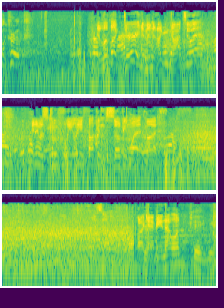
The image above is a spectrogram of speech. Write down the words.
I'm a crook. It looked like dirt, and then I got to it, and it was completely fucking soaking wet mud. But I can't be in that one? Pig wheels,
